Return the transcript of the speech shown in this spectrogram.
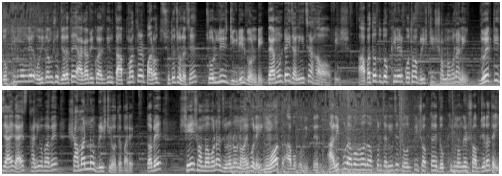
দক্ষিণবঙ্গের অধিকাংশ জেলাতে আগামী কয়েকদিন তাপমাত্রার পারদ ছুতে চলেছে চল্লিশ ডিগ্রির গণ্ডি। তেমনটাই জানিয়েছে হাওয়া অফিস। আপাতত দক্ষিণের কোথাও বৃষ্টির সম্ভাবনা নেই। দু একটি জায়গায় স্থানীয়ভাবে সামান্য বৃষ্টি হতে পারে। তবে সে সম্ভাবনা জোরালো নয় বলেই মত আবহবিদদের। আলিপুর আবহাওয়া দপ্তর জানিয়েছে, চলতি সপ্তাহে দক্ষিণবঙ্গের সব জেলাতেই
